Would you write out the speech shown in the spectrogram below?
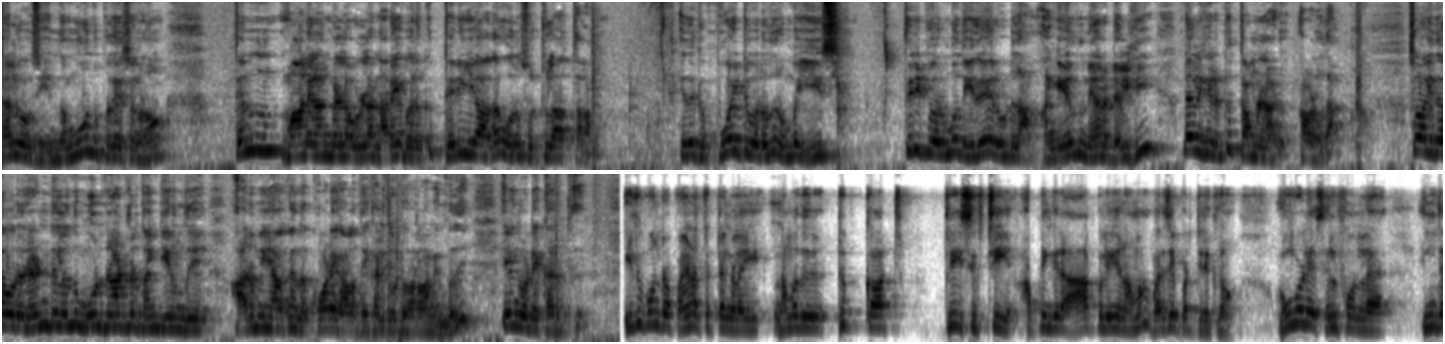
டல்ஹௌசி இந்த மூணு பிரதேசங்களும் தென் மாநிலங்களில் உள்ள நிறைய பேருக்கு தெரியாத ஒரு சுற்றுலாத்தலம் இதுக்கு போயிட்டு வர்றது ரொம்ப ஈஸி திருப்பி வரும்போது இதே ரூட்டு தான். அங்கேருந்து நேராக டெல்லி டெல்லி ரூட்டு தமிழ்நாடு. அவ்வளோதான் ஸோ இதை ஒரு ரெண்டுலேருந்து மூன்று நாட்கள் தங்கியிருந்து அருமையாக இந்த கோடை காலத்தை கழித்து விட்டு வரலாம் என்பது எங்களுடைய கருத்து. இது போன்ற பயணத்திட்டங்களை நமது ட்ரிப் கார்ட் த்ரீ சிக்ஸ்டி அப்படிங்கிற ஆப்லேயும் நாம் வரிசைப்படுத்தியிருக்கிறோம். உங்களுடைய செல்ஃபோனில் இந்த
